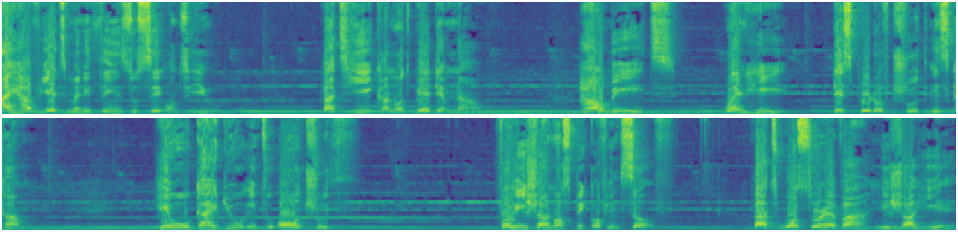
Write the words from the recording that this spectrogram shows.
I have yet many things to say unto you, but ye cannot bear them now. Howbeit, when he, the Spirit of truth, is come, he will guide you into all truth. For he shall not speak of himself, but whatsoever he shall hear,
